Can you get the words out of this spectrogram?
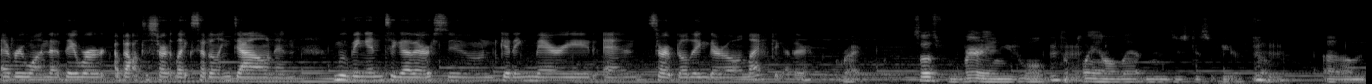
everyone that they were about to start like settling down and moving in together soon, getting married and start building their own life together. Right. So it's very unusual to Mhm. plan all that and then just disappear. So, Mhm. um,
